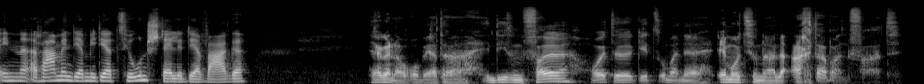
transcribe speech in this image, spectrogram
im Rahmen der Mediationsstelle der Waage. Ja genau, Roberta. In diesem Fall heute geht es um eine emotionale Achterbahnfahrt.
